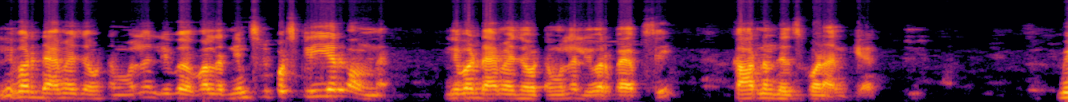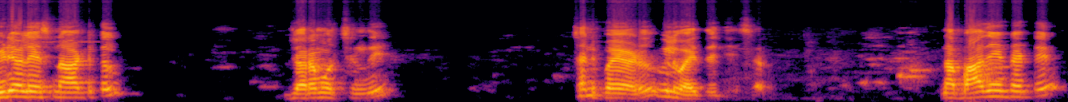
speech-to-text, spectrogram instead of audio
లివర్ డ్యామేజ్ అవటం వల్ల లివర్ వాళ్ళ నిమ్స్ రిపోర్ట్స్ క్లియర్గా ఉన్నాయి. లివర్ డ్యామేజ్ అవటం వల్ల లివర్ బయాప్సీ కారణం తెలుసుకోవడానికి అని. మీడియాలో వేసిన ఆర్టికల్ జ్వరం వచ్చింది చనిపోయాడు వీళ్ళు వైద్యం చేశారు. నా బాధ ఏంటంటే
